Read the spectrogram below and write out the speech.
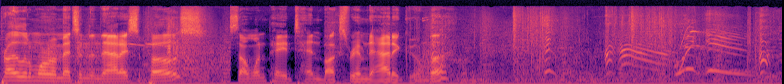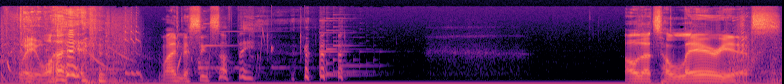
Probably a little more momentum than that, I suppose. Someone paid 10 bucks for him to add a Goomba? Wait, what? Am I missing something? oh, that's hilarious.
